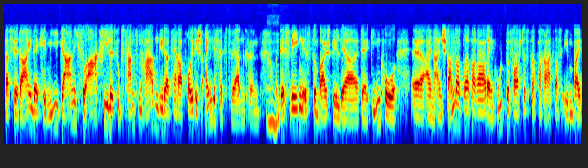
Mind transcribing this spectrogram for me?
dass wir da in der Chemie gar nicht so arg viele Substanzen haben, die da therapeutisch eingesetzt werden können. Mhm. Und deswegen ist zum Beispiel der, der Ginkgo äh, ein, ein Standardpräparat, ein gut beforschtes Präparat, was eben bei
